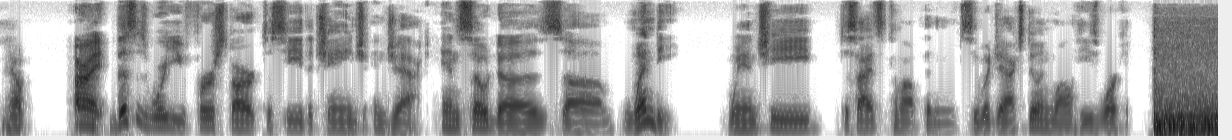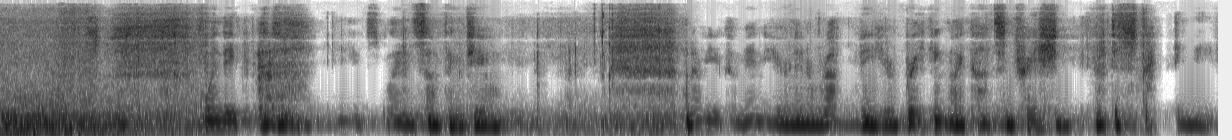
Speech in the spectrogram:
Yep. All right, this is where you first start to see the change in Jack, and so does um, Wendy when she decides to come up and see what Jack's doing while he's working. Wendy, let me explain something to you. Whenever you come in here and interrupt me, you're breaking my concentration. You're distracting me.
